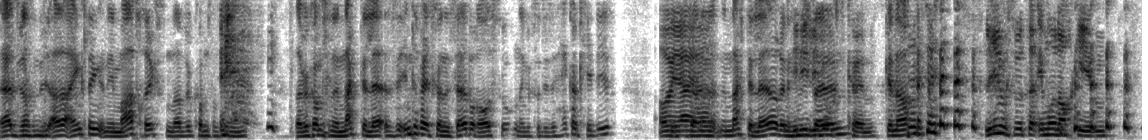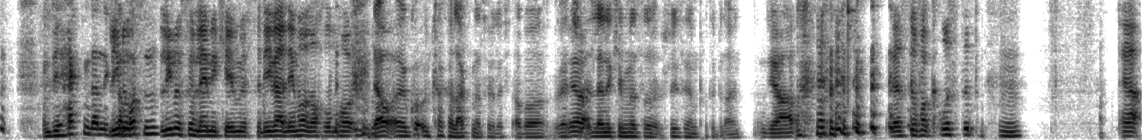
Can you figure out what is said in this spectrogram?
Ja, die lassen sich alle einklinken in die Matrix und da bekommst du, so eine, da bekommst du eine nackte, Le also Interface können sie selber raussuchen, dann gibt es so diese Hacker-Kiddies Oh die ja, ja. Eine, nackte Lehrerin die hinstellen. Die Linux können. Genau. Linux wird es dann immer noch geben. Und die hacken dann die Linux, Klamotten. Linux und Lemmy Kilmister, die werden immer noch rumhocken. Ja, äh, und Kakerlaken natürlich, aber ja. Lemmy Kilmister schließe ich im Prinzip ein. Ja, das ist so verkrustet. Mhm. Ja. ja.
